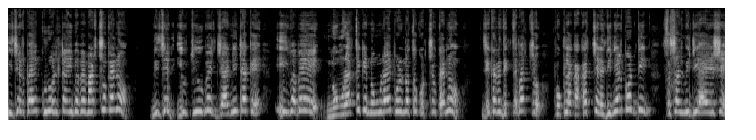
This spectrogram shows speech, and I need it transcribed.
নিজের পায়ে কুড়োলটা এইভাবে মারছো কেন? নিজের ইউটিউবের জার্নিটাকে এইভাবে নোংরা থেকে নোংরায় পরিণত করছ কেন? যেখানে দেখতে পাচ্ছ ফোকলা কাকার ছেলে দিনের পর দিন সোশ্যাল মিডিয়ায় এসে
